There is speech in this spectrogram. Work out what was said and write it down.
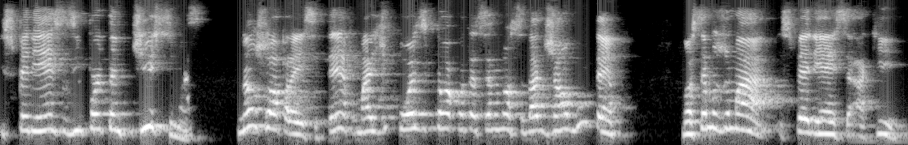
experiências importantíssimas, não só para esse tempo, mas de coisas que estão acontecendo na nossa cidade já há algum tempo. Nós temos uma experiência aqui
